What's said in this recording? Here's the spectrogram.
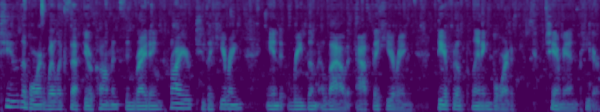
to, the board will accept your comments in writing prior to the hearing and read them aloud at the hearing. Deerfield Planning Board Chairman Peter.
